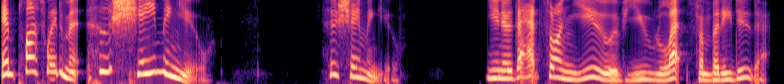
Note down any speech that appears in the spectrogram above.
And plus, wait a minute, who's shaming you? Who's shaming you? You know, that's on you if you let somebody do that.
